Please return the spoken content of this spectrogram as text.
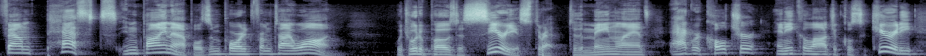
found pests in pineapples imported from Taiwan, which would have posed a serious threat to the mainland's agriculture and ecological security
